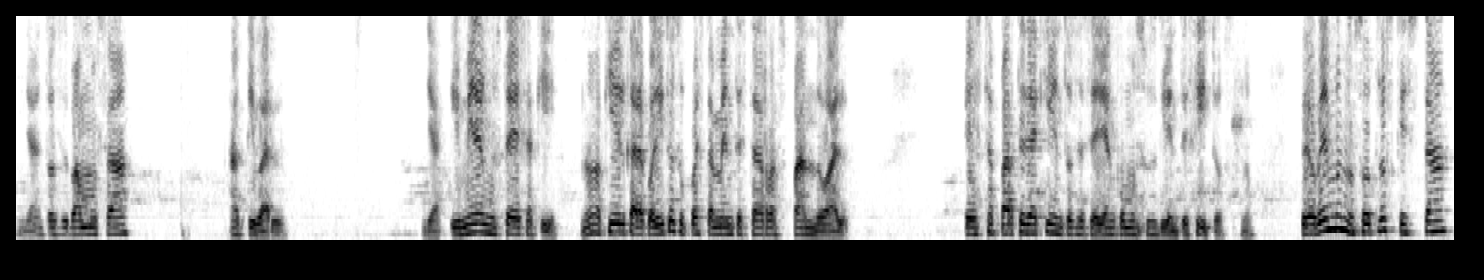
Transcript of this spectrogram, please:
Ya, entonces vamos a activarlo. Ya, y miren ustedes aquí, ¿no? Aquí el caracolito supuestamente está raspando algo. Esta parte de aquí entonces serían como sus dientecitos, ¿no? Pero vemos nosotros que está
